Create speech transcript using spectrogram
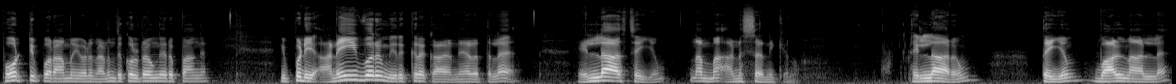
போட்டி பொறாமையோடு நடந்து கொள்கிறவங்க இருப்பாங்க. இப்படி அனைவரும் இருக்கிற கா நேரத்தில் எல்லாத்தையும் நம்ம அனுசரிக்கணும். எல்லாரும் தையும் வாழ்நாளில்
